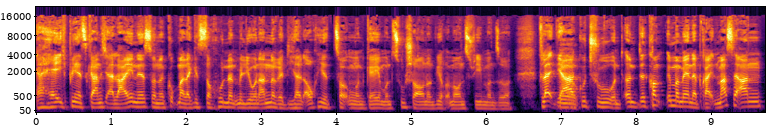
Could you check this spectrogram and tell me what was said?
ja, hey, ich bin jetzt gar nicht alleine, sondern guck mal, da gibt's noch 100 Millionen andere, die halt auch hier zocken und game und zuschauen und wie auch immer und streamen und so. Vielleicht, ja, ja. gut, true. Und, und das kommt immer mehr in der breiten Masse an.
